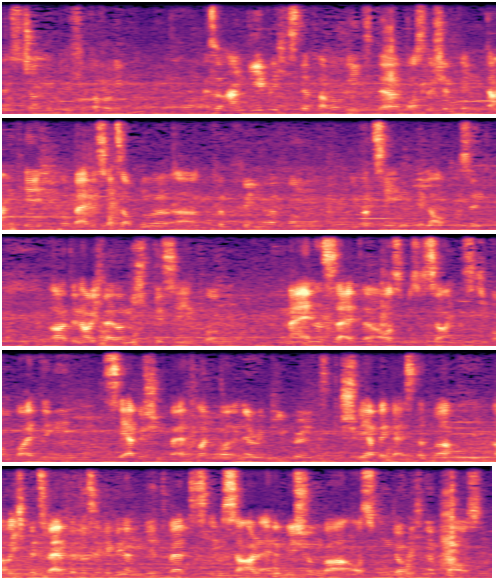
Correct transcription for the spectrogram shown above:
jetzt schon irgendwelche Favoriten? Also angeblich ist der Favorit der bosnische Film Danke, wobei bis jetzt auch nur äh, fünf Filme von über zehn gelaufen sind. Äh, den habe ich leider nicht gesehen. Von meiner Seite aus muss ich sagen, dass ich vom heutigen serbischen Beitrag Ordinary People schwer begeistert war. Aber ich bezweifle, dass er gewinnen wird, weil es im Saal eine Mischung war aus unglaublichen Applaus und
